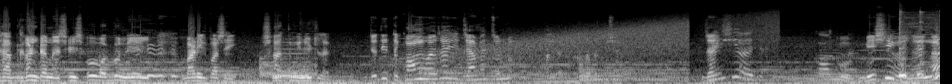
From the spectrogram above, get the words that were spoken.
সাত ঘণ্টা না সেই সৌভাগ্য নেই। বাড়ির পাশেই সাত মিনিট লাগবে যদি তো কম হয়ে যায় জ্যামের জন্য যাই। হয়ে যায় কম বেশি হয়ে যায় না?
